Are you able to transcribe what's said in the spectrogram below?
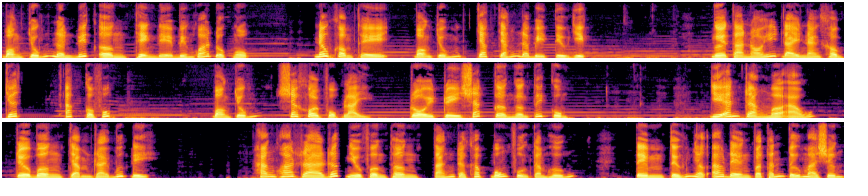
Bọn chúng nên biết ơn thiên địa biến quá đột ngột. Nếu không thì bọn chúng chắc chắn đã bị tiêu diệt. Người ta nói đại nạn không chết, ắt có phúc. Bọn chúng sẽ khôi phục lại, rồi truy sát cơ ngân tới cùng. Dưới ánh trăng mờ ảo, Triệu Bân chậm rãi bước đi. Hắn hóa ra rất nhiều phần thân tản ra khắp bốn phương tam hướng, tìm tiểu nhật áo đen và thánh tử ma sưng.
